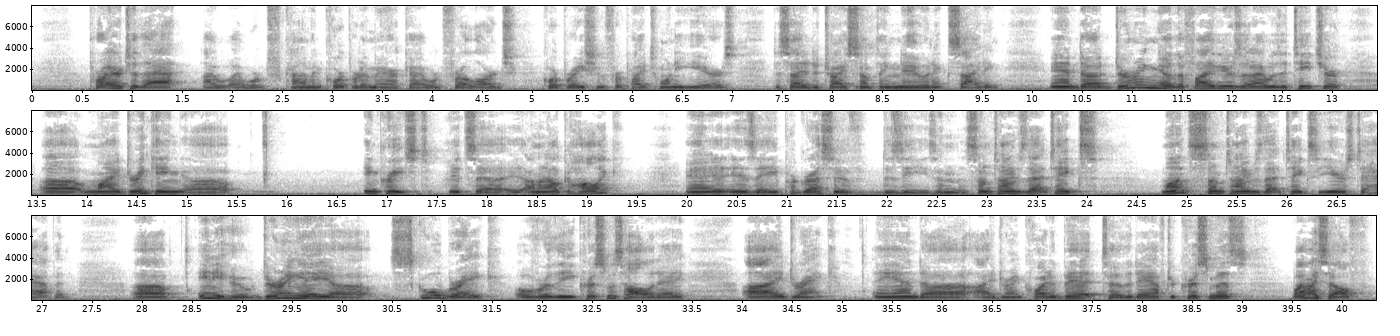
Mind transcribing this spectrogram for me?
Prior to that, I, I worked kind of in corporate America. I worked for a large corporation for probably 20 years. Decided to try something new and exciting. And uh, during uh, the five years that I was a teacher, uh, my drinking uh, increased. It's uh, I'm an alcoholic, and it is a progressive disease. And sometimes that takes months, sometimes that takes years to happen. Uh, anywho, during a uh, school break over the Christmas holiday, I drank. And uh, I drank quite a bit the day after Christmas by myself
